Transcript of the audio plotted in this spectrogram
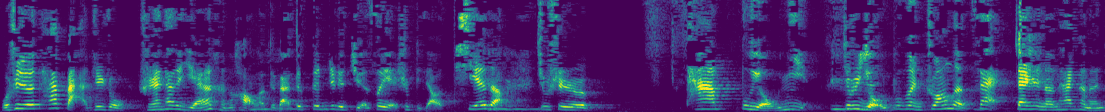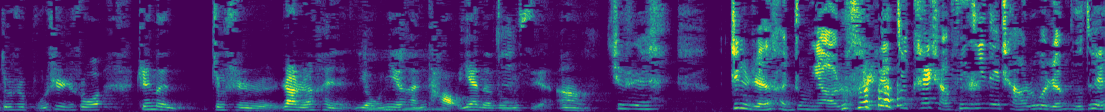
我是觉得他把这种，首先他的颜很好了，对吧？就跟这个角色也是比较贴的，就是他不油腻。就是有一部分装的在，但是呢，他可能就是不是说真的就是让人很油腻、很讨厌的东西，嗯，就是这个人很重要。如果人 就开场飞机那场，如果人不对，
